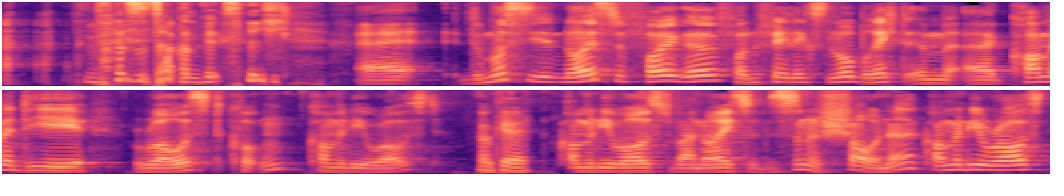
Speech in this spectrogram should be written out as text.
Was ist daran witzig? Äh, du musst die neueste Folge von Felix Lobrecht im äh, Comedy Roast gucken. Comedy Roast. Okay. Comedy Roast war neulich so, das ist so eine Show, ne? Comedy Roast.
